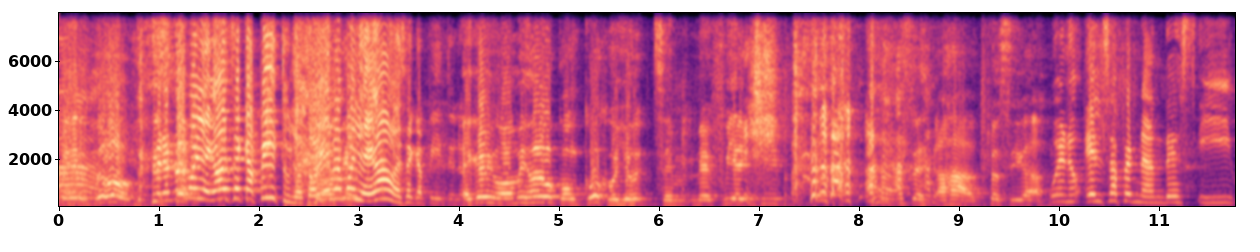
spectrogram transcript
perdón. Pero no hemos llegado a ese capítulo, todavía no hemos llegado a ese capítulo. Es que mi mamá me dijo algo con Coco y yo se me fui el chip. Ajá, prosiga. Bueno, Elsa Fernández y,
